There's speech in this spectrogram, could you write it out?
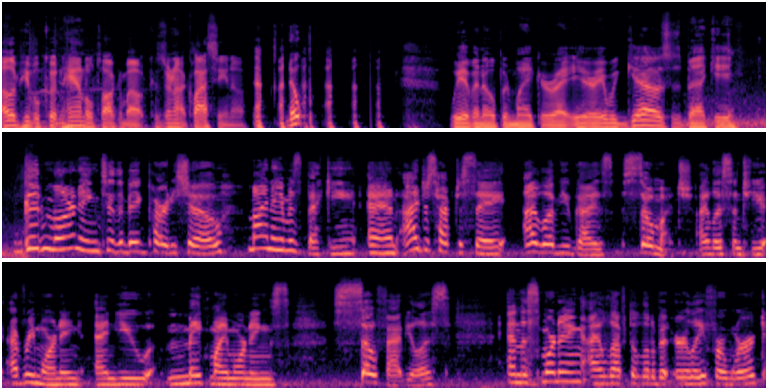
other people couldn't handle talking about because they're not classy enough. Nope. We have an open micer right here. Here we go. This is Becky. Good morning to the Big Party Show. My name is Becky, and I just have to say, I love you guys so much. I listen to you every morning, and you make my mornings so fabulous. And this morning, I left a little bit early for work,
